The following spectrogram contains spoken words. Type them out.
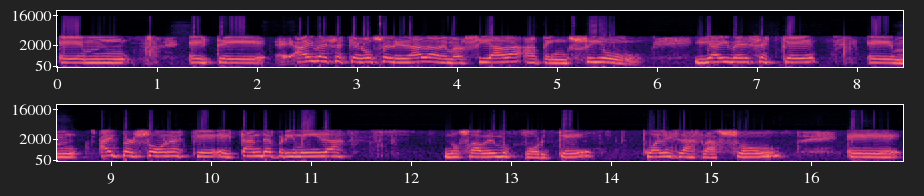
eh, este hay veces que no se le da la demasiada atención y hay veces que eh, hay personas que están deprimidas no sabemos por qué, cuál es la razón. Eh,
